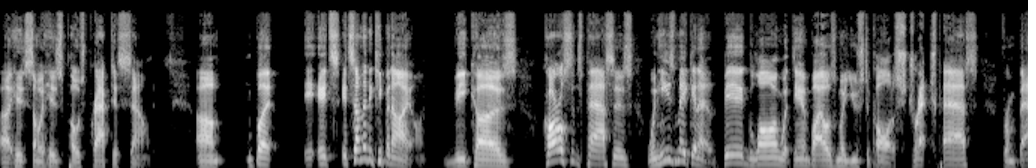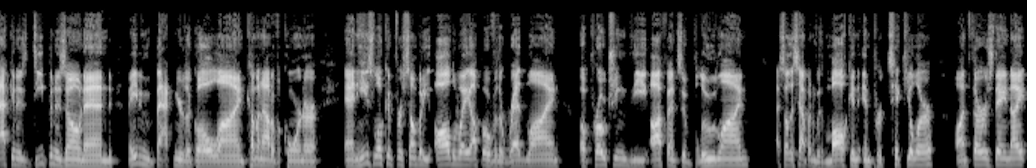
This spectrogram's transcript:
uh, his some of his post practice sound. Um, but it's it's something to keep an eye on because Karlsson's passes when he's making a big long what Dan Bylsma used to call a stretch pass from back in his deep in his own end, maybe back near the goal line, coming out of a corner, and he's looking for somebody all the way up over the red line, approaching the offensive blue line. I saw this happen with Malkin in particular on Thursday night.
